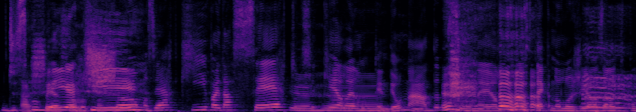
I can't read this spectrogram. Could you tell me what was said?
Descobri aqui. É aqui, vai dar certo, não sei o quê. Ela, ela não entendeu nada, porque, né, ela, as tecnologias, ela, tipo,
